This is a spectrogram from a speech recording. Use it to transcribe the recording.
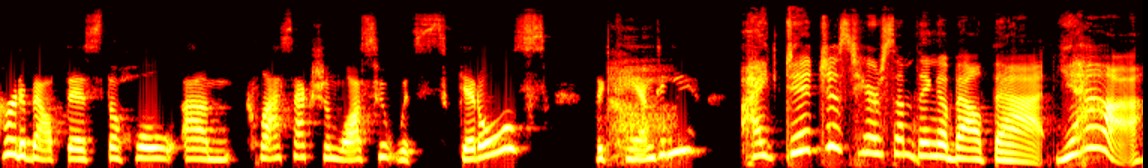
heard about this the whole um, class action lawsuit with Skittles, the candy. I did just hear something about that. Yeah.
